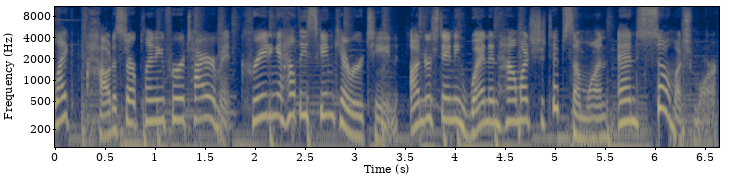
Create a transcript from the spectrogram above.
like how to start planning for retirement, creating a healthy skincare routine, understanding when and how much to tip someone, and so much more.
